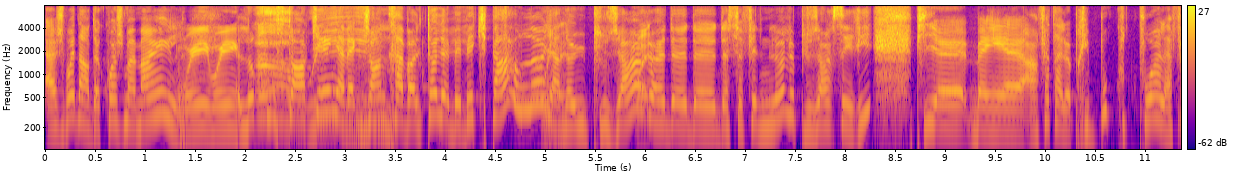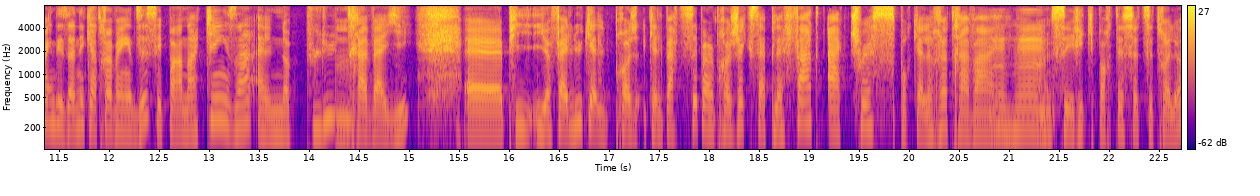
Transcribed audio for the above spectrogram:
Elle jouait dans De quoi je me mêle? Oui, oui. Look Who's Talking oui. avec John Travolta, le bébé qui parle. là. Il y en a eu plusieurs euh, de, de, de ce film-là, là, plusieurs séries. Puis, euh, ben, euh, en fait, elle a pris beaucoup de poids à la fin des années 90 et pendant 15 ans, elle n'a plus Hmm. travaillé. Puis, il a fallu qu'elle proje- qu'elle participe à un projet qui s'appelait Fat Actress pour qu'elle retravaille Mm-hmm. une série qui portait ce titre-là.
